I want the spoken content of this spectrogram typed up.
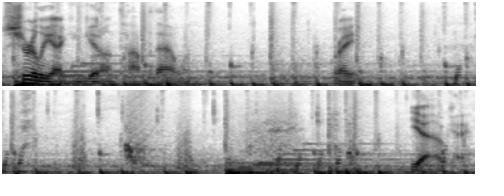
surely I can get on top of that one. Right? Yeah, okay.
